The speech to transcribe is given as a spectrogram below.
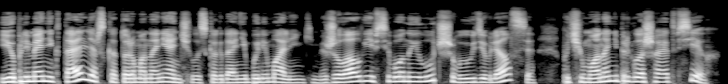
Ее племянник Тайлер, с которым она нянчилась, когда они были маленькими, желал ей всего наилучшего и удивлялся, почему она не приглашает всех.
